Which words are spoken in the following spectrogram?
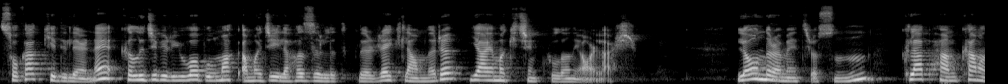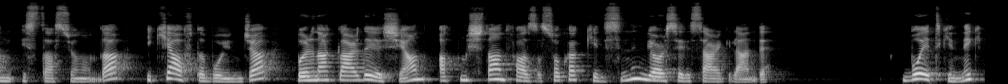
sokak kedilerine kalıcı bir yuva bulmak amacıyla hazırladıkları reklamları yaymak için kullanıyorlar. Londra metrosunun Clapham Common istasyonunda iki hafta boyunca barınaklarda yaşayan 60'tan fazla sokak kedisinin görseli sergilendi. Bu etkinlik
